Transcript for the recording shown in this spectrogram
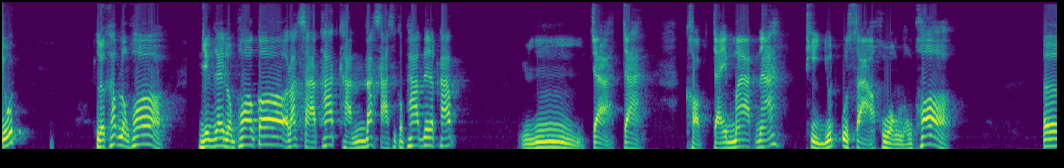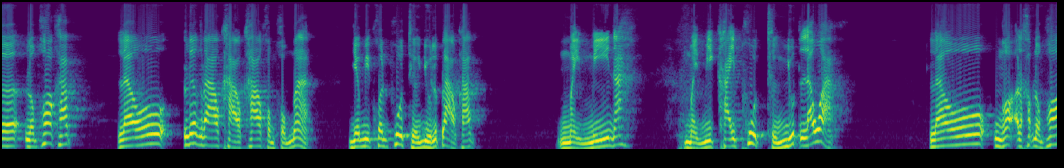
ยุทธเหรอครับหลวงพ่อ ยังไงหลวงพ่อก็รักษาธาตุขันรักษาสุขภาพด้วยนะครับ อืมจ้าจ้าขอบใจมากนะ ที่ยุทธอุตส่าห์ห่วงหลวงพ่อ เออหลวงพ่อครับ แล้วเรื่องราวข่าวข่าวของผมอะยังมีคนพูดถึงอยู่หรือเปล่าครับ ไม่มีนะ ไม่มีใครพูดถึงยุทธแล้วอะแล้วเงาะล่ะครับหลวงพ่อ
